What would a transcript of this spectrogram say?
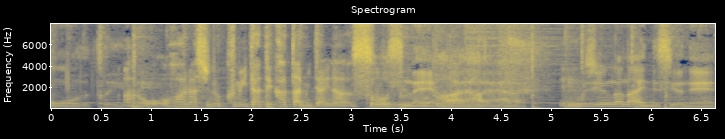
思うという、ね、あのお話の組み立て方みたいなそうですね。はいはいはい、えー、矛盾がないんですよね。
